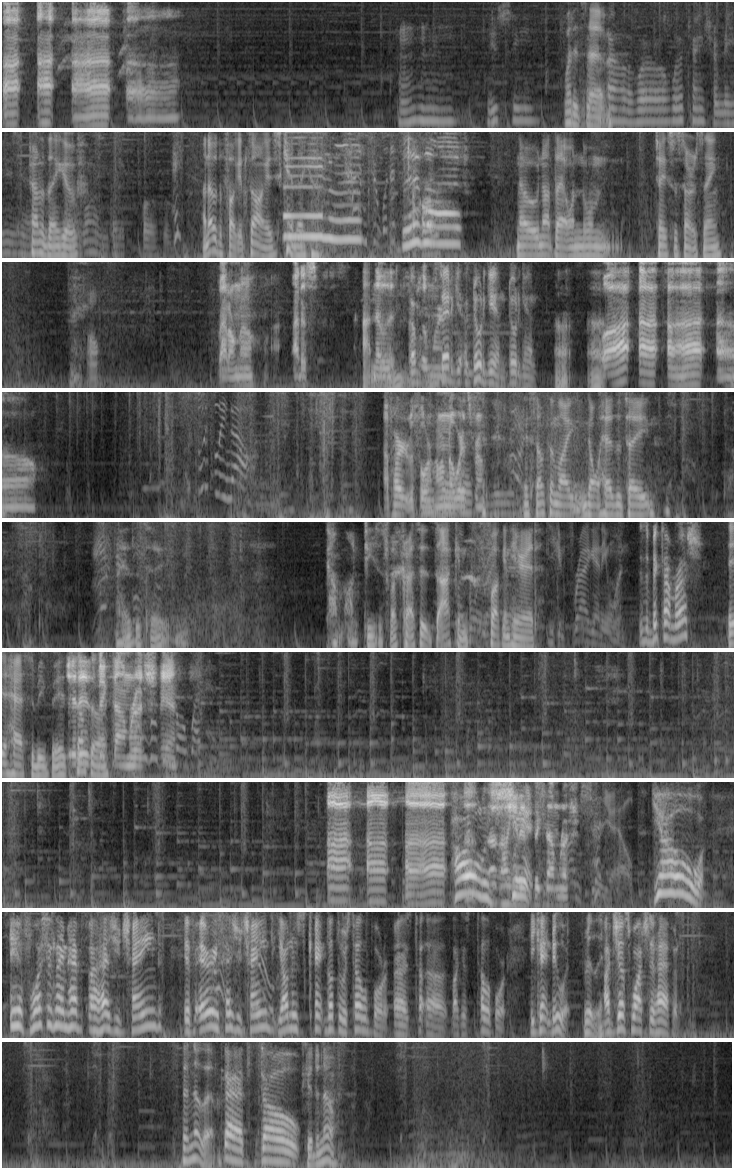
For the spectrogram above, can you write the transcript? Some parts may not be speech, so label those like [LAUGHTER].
Uh, uh, uh, uh. Mm, you see. What is that? trying to think of. I know the fucking song, I just can't think of. No, not that one. The one Chase was starting to sing. I don't know. I just I know that. Go, say it again. Do it again. Do it again. Uh, uh, Uh, uh, uh, uh. Swiftly now. I've heard it before. I don't know where it's from. it's something like "Don't hesitate." Hesitate. Come on, Jesus fuck Christ! It's, I can fucking hear it. You can frag anyone. Is it Big Time Rush? It has to be. It's It is something Big like. Time Rush. Yeah. your weapon. Uh, uh, uh. Holy uh, I think it is shit. Big Time Rush. I'm sure you helped. Yo, if what's his name have, uh, has you chained, if Ares has you chained, y'all news can't go through his teleport, uh, his te- uh, like his teleport. He can't do it. Really? I just watched it happen. Didn't know that. That's dope. It's good to know.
